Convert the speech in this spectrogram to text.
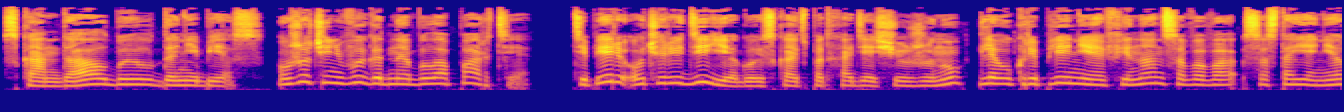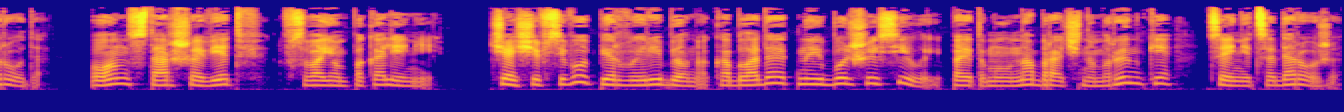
Скандал был до небес. Уж очень выгодная была партия. Теперь очередь Диего искать подходящую жену для укрепления финансового состояния рода. Он старшая ветвь в своем поколении. Чаще всего первый ребенок обладает наибольшей силой, поэтому на брачном рынке ценится дороже.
